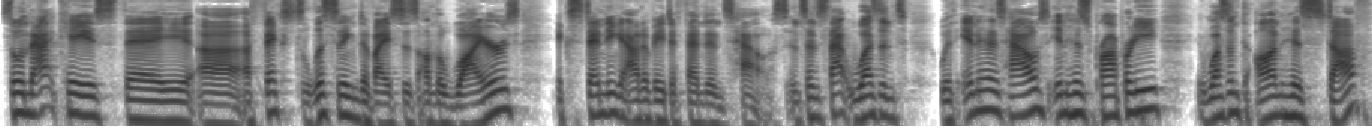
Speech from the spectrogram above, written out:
So in that case, they uh, affixed listening devices on the wires extending out of a defendant's house, and since that wasn't within his house, in his property, it wasn't on his stuff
